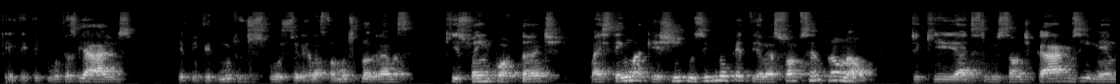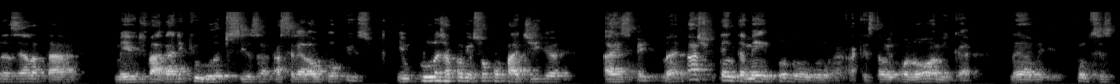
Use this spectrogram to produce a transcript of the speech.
que ele tem feito muitas viagens, ele tem feito muitos discursos, ele relaciona muitos programas, que isso é importante, mas tem uma queixa, inclusive no PT, não é só do Centrão, não, de que a distribuição de cargos e emendas ela está meio devagar e que o Lula precisa acelerar um pouco isso. E o Lula já conversou com Padilha a respeito. Né? Acho que tem também toda a questão econômica, né? quando você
